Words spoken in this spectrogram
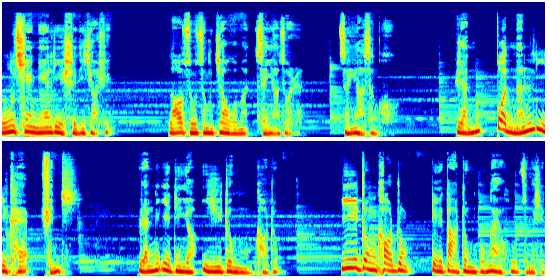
五千年历史的教训，老祖宗教我们怎样做人，怎样生活。人不能离开群体，人一定要依众靠众，依众靠众，对大众不爱护怎么行？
